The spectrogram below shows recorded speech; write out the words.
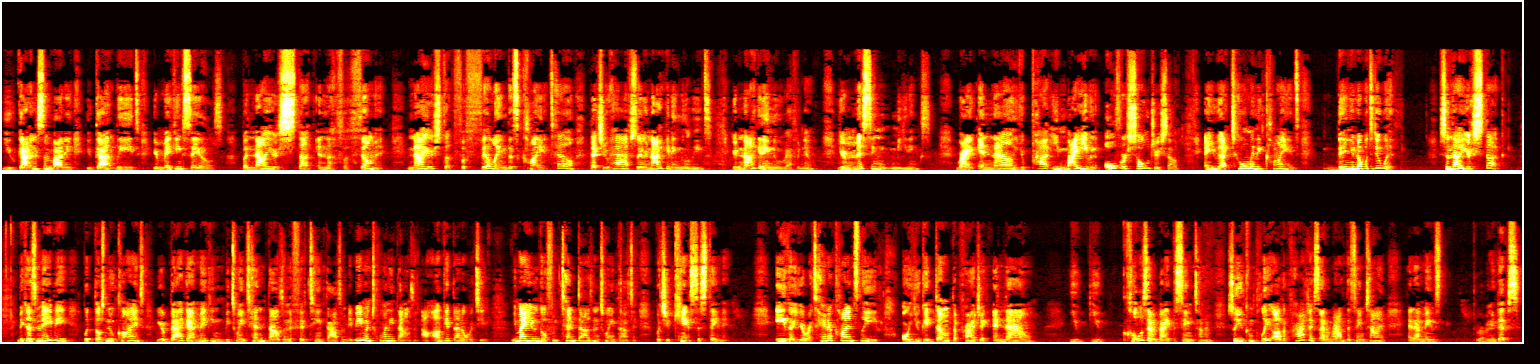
You've gotten somebody, you got leads, you're making sales, but now you're stuck in the fulfillment. Now you're stuck fulfilling this clientele that you have. So you're not getting new leads. You're not getting new revenue. You're missing meetings, right? And now you're pro- you might even oversold yourself and you got too many clients. Then you know what to do with. So now you're stuck because maybe with those new clients, you're back at making between 10,000 to 15,000, maybe even 20,000. I'll, I'll get that over to you. You might even go from 10,000 to 20,000, but you can't sustain it. Either your retainer clients leave or you get done with the project and now you you close everybody at the same time. So you complete all the projects at around the same time, and that means the revenue dips.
